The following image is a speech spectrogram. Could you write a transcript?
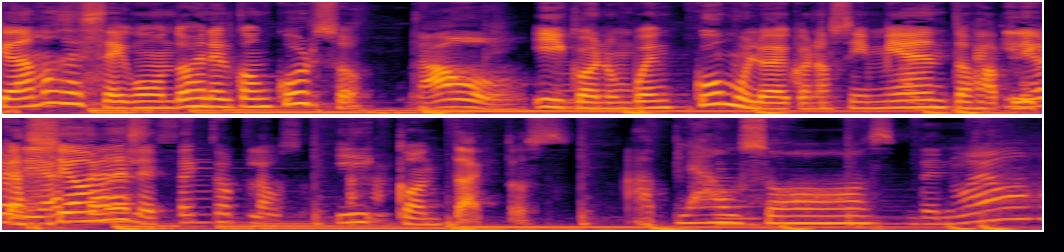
Quedamos de segundos en el concurso Bravo. y con un buen cúmulo de conocimientos, Aquí aplicaciones El efecto aplauso. y Ajá. contactos. Aplausos. De nuevo,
